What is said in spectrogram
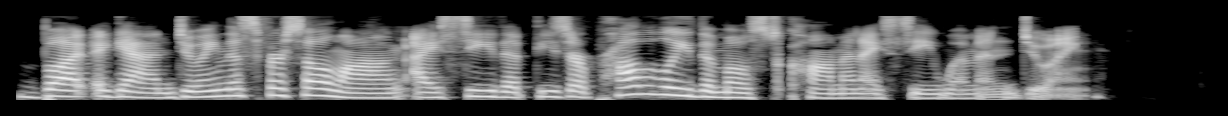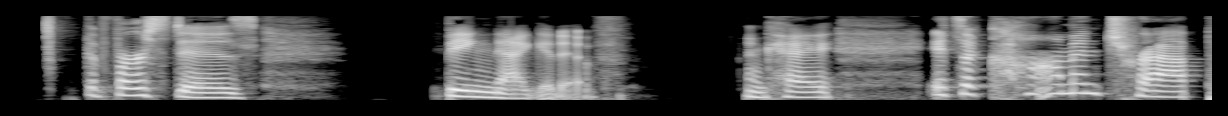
But again, doing this for so long, I see that these are probably the most common I see women doing. The first is being negative. Okay. It's a common trap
